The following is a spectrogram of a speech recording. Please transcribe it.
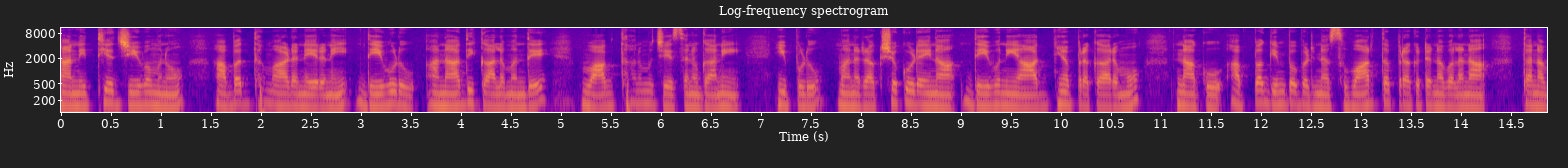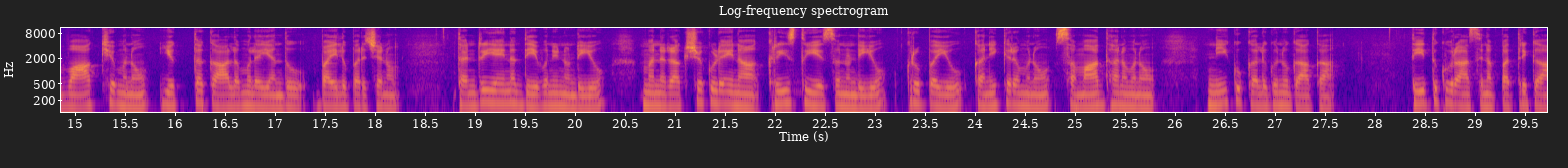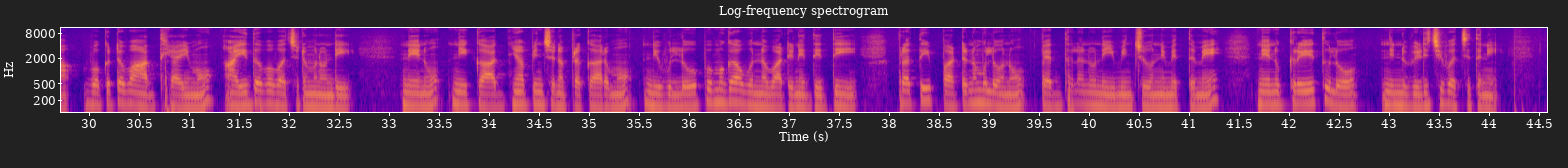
ఆ నిత్య జీవమును అబద్ధమాడనేరని దేవుడు అనాది కాలమందే వాగ్దానము చేసెను గాని ఇప్పుడు మన రక్షకుడైన దేవుని ఆజ్ఞ ప్రకారము నాకు అప్పగింపబడిన సువార్త ప్రకటన వలన తన వాక్యమును యుక్త కాలములయందు బయలుపరచను. తండ్రి అయిన దేవుని నుండి మన రక్షకుడైన క్రీస్తు యేసు నుండి కృపయు కనికరమును సమాధానమును నీకు కలుగునుగాక తీతుకు వ్రాసిన పత్రిక ఒకటవ అధ్యాయము ఐదవ వచనము నుండి నేను నీకు ఆజ్ఞాపించిన ప్రకారము నీవు లోపముగా ఉన్న వాటిని దిద్ది ప్రతి పట్టణములోనూ పెద్దలను నియమించు నిమిత్తమే నేను క్రేతులో నిన్ను విడిచి వచ్చి తిని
